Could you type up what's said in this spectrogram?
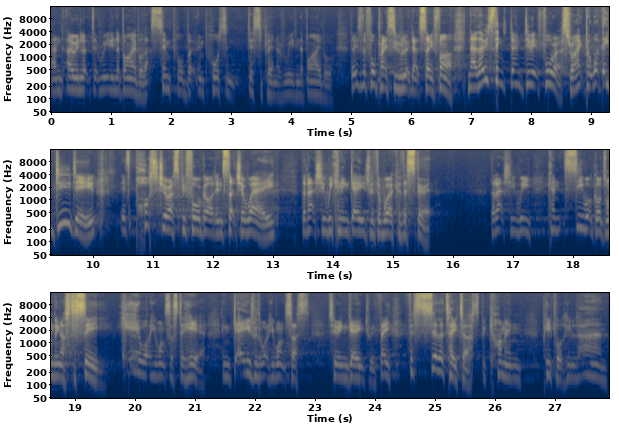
And Owen looked at reading the Bible, that simple but important discipline of reading the Bible. Those are the four practices we've looked at so far. Now, those things don't do it for us, right? But what they do do is posture us before God in such a way that actually we can engage with the work of the Spirit. That actually we can see what God's wanting us to see, hear what He wants us to hear, engage with what He wants us to engage with. They facilitate us becoming people who learn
